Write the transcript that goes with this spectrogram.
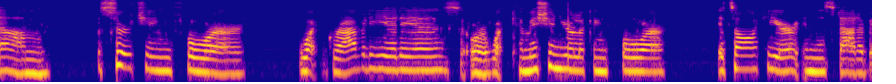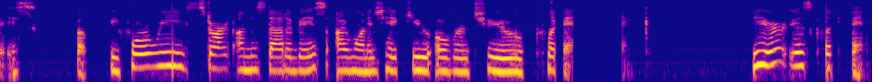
um, searching for what gravity it is or what commission you're looking for. It's all here in this database. But before we start on this database, I want to take you over to ClickBank. Here is ClickBank.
